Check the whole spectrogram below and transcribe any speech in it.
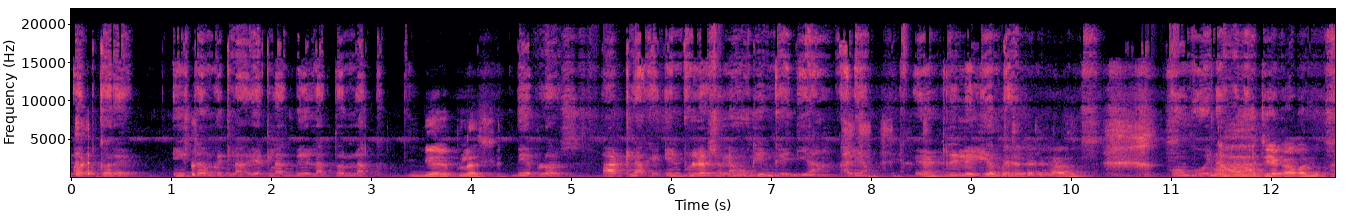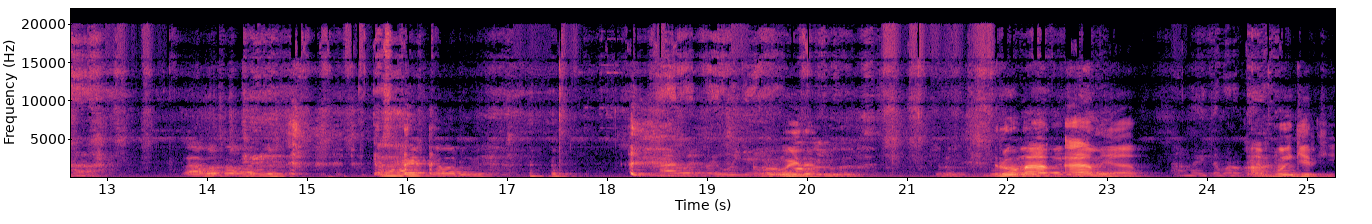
અટ કરે. ઇન્સ્ટામ કેટલા એક લાખ બે લાખ ત્રણ લાખ. બે પ્લસ બે પ્લસ આઠ લાખ. ઇન્ફ્લુએન્સરને હું કિન કહી દિયા ખાલી આમ એન્ટ્રી લઈ લઈએ તે હું બોઈ ના આ જેક આ બાજુ હા. આ ભરતા આ રૂમ આમ આમ આમ હું ટેન્ટ.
